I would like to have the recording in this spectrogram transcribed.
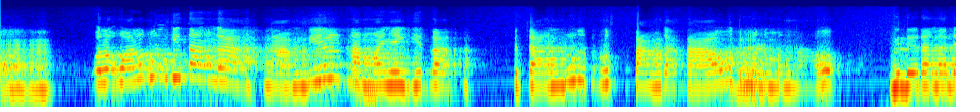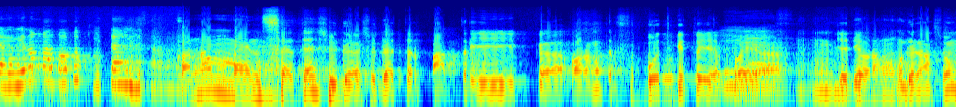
Mm-mm. wala- walaupun kita nggak ngambil namanya kita pecandu terus tetangga tahu Iya. teman-teman tahu giliran ada yang hilang apa apa kita yang disalahin Karena mindsetnya sudah sudah terpatri ke orang tersebut gitu ya, Po ya. Yes. Mm, Jadi orang udah langsung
